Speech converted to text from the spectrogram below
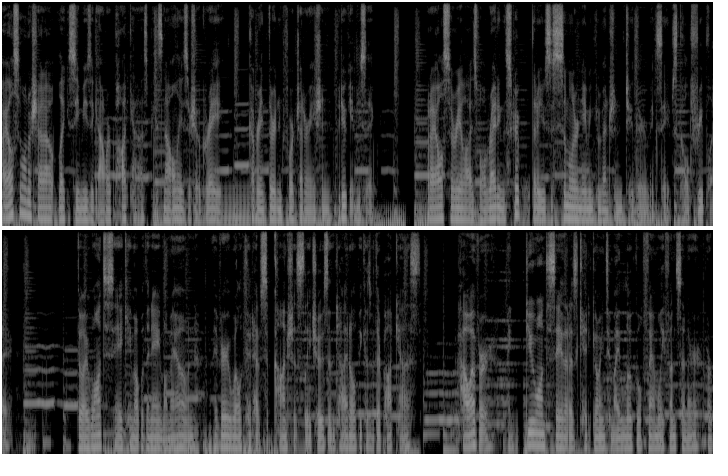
I also want to shout out Legacy Music Hour podcast because not only is their show great, covering third and fourth generation video game music, but I also realized while writing the script that I used a similar naming convention to their mixtapes called Free Play. Though I want to say I came up with a name on my own, I very well could have subconsciously chosen the title because of their podcast. However, I do want to say that as a kid going to my local family fun center, or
